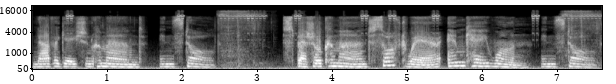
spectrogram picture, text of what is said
Navigation command installed. Special command software MK1 installed.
